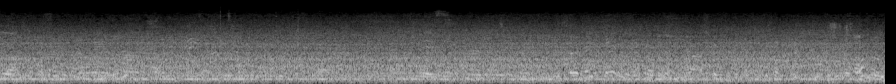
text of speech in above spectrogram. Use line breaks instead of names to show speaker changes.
わかんない。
